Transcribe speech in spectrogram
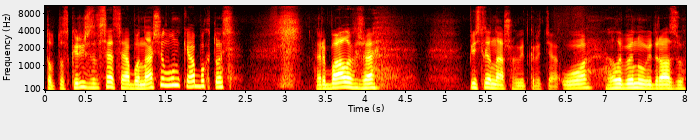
Тобто, скоріш за все, це або наші лунки, або хтось рибалив вже після нашого відкриття. О, глибину відразу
